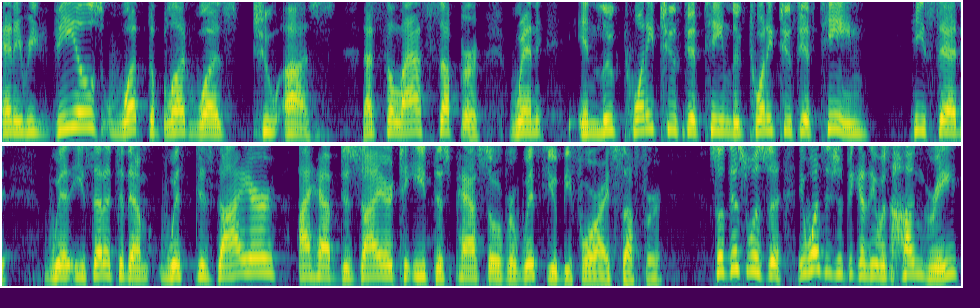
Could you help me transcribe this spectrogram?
and he reveals what the blood was to us. That's the Last Supper. When in Luke 22, 15, Luke 22, 15, he said, with, he said unto them, with desire, I have desired to eat this Passover with you before I suffer. So this was, a, it wasn't just because he was hungry,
